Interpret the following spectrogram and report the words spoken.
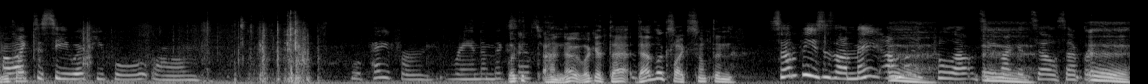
I like to see what people um, will pay for random accessories. Look at, I know. Look at that. That looks like something. Some pieces I may I might uh, pull out and see uh, if I can sell separately. Uh,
